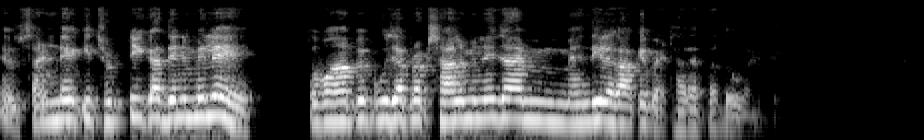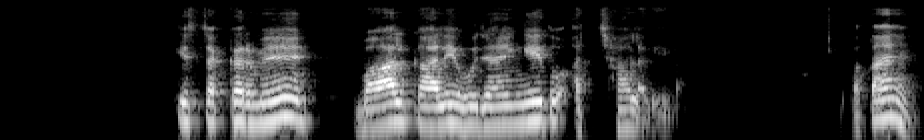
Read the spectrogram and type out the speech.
संडे की छुट्टी का दिन मिले तो वहाँ पे पूजा प्रक्षाल में नहीं जाए, मेहंदी लगा के बैठा रहता दो घंटे। किस चक्कर में बाल काले हो जाएँगे तो अच्छा लगेगा? पता है,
